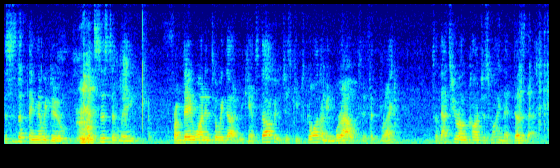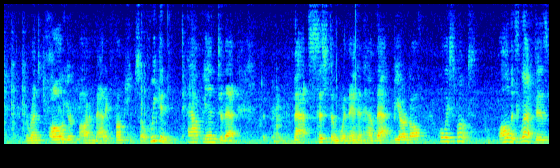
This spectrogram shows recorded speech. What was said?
This is the thing that we do consistently from day one until we die. We can't stop it. It just keeps going. I mean, we're out if it, right? So that's your unconscious mind that does that. It runs all your automatic functions. So if we can tap into that, that system within and have that be our golf, holy smokes. All that's left is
